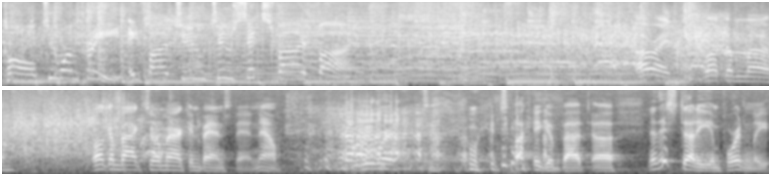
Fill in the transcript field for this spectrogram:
call 213-852-2655. All right, welcome, uh, welcome back to American Bandstand. Now, we were, we were talking about. Uh, now, this study, importantly,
